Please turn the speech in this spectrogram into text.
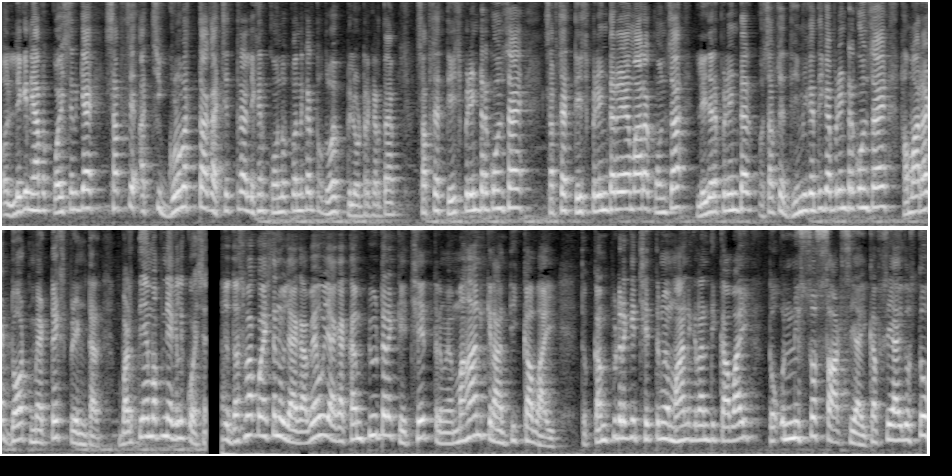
और लेकिन यहाँ पे क्वेश्चन क्या है? सबसे अच्छी गुणवत्ता का चित्र लेखन कौन उत्पन्न करता है? तो वह प्लॉटर करता है। सबसे तेज प्रिंटर कौन सा है? सबसे तेज प्रिंटर है हमारा कौन सा? लेजर प्रिंटर और सबसे धीमी गति का प्रिंटर कौन सा है? हमारा डॉट मैट्रिक्स प्रिंटर बढ़ते हैं हम अपने अगले क्वेश्चन जो दसवां क्वेश्चन हो जाएगा, वह हो जाएगा कंप्यूटर के क्षेत्र में महान क्रांति कब आई? तो कंप्यूटर के क्षेत्र में महान क्रांति कब आई? तो 1960 से आई। कब से आई दोस्तों?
